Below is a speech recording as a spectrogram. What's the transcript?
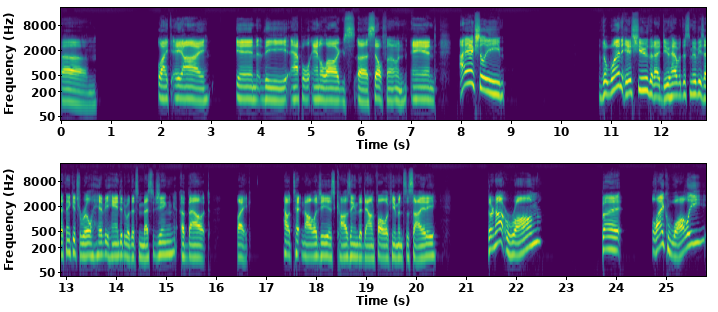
um, like AI in the Apple Analogs uh, cell phone, and I actually. The one issue that I do have with this movie is I think it's real heavy handed with its messaging about like how technology is causing the downfall of human society. They're not wrong, but like WALL-E,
